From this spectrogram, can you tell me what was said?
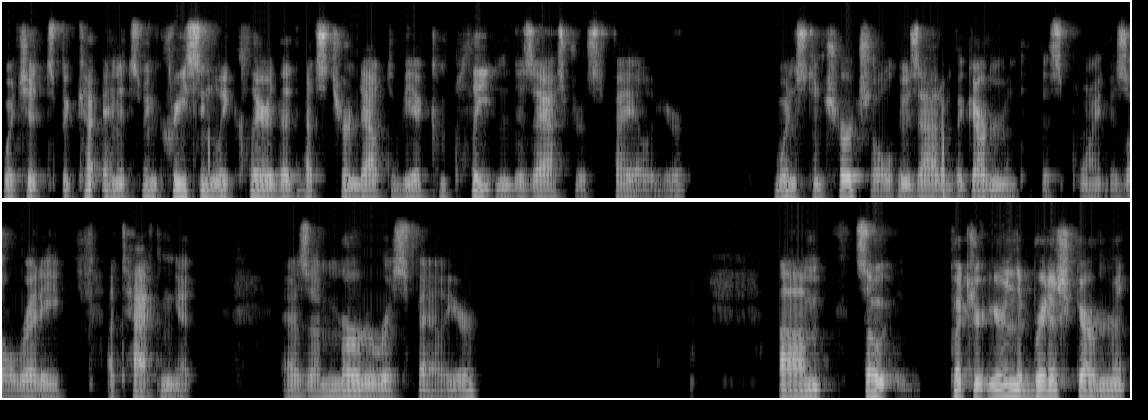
which it's become, and it's increasingly clear that that's turned out to be a complete and disastrous failure. Winston Churchill, who's out of the government at this point, is already attacking it as a murderous failure. Um, so put your, you're in the British government.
